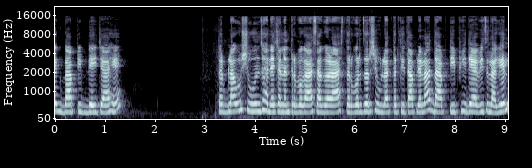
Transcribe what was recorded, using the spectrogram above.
एक दाब टीप द्यायची आहे. तर ब्लाऊज शिवून झाल्याच्यानंतर बघा असा गळा अस्तरवर जर शिवला तर तिथं आपल्याला दाब टीप ही द्यावीच लागेल.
